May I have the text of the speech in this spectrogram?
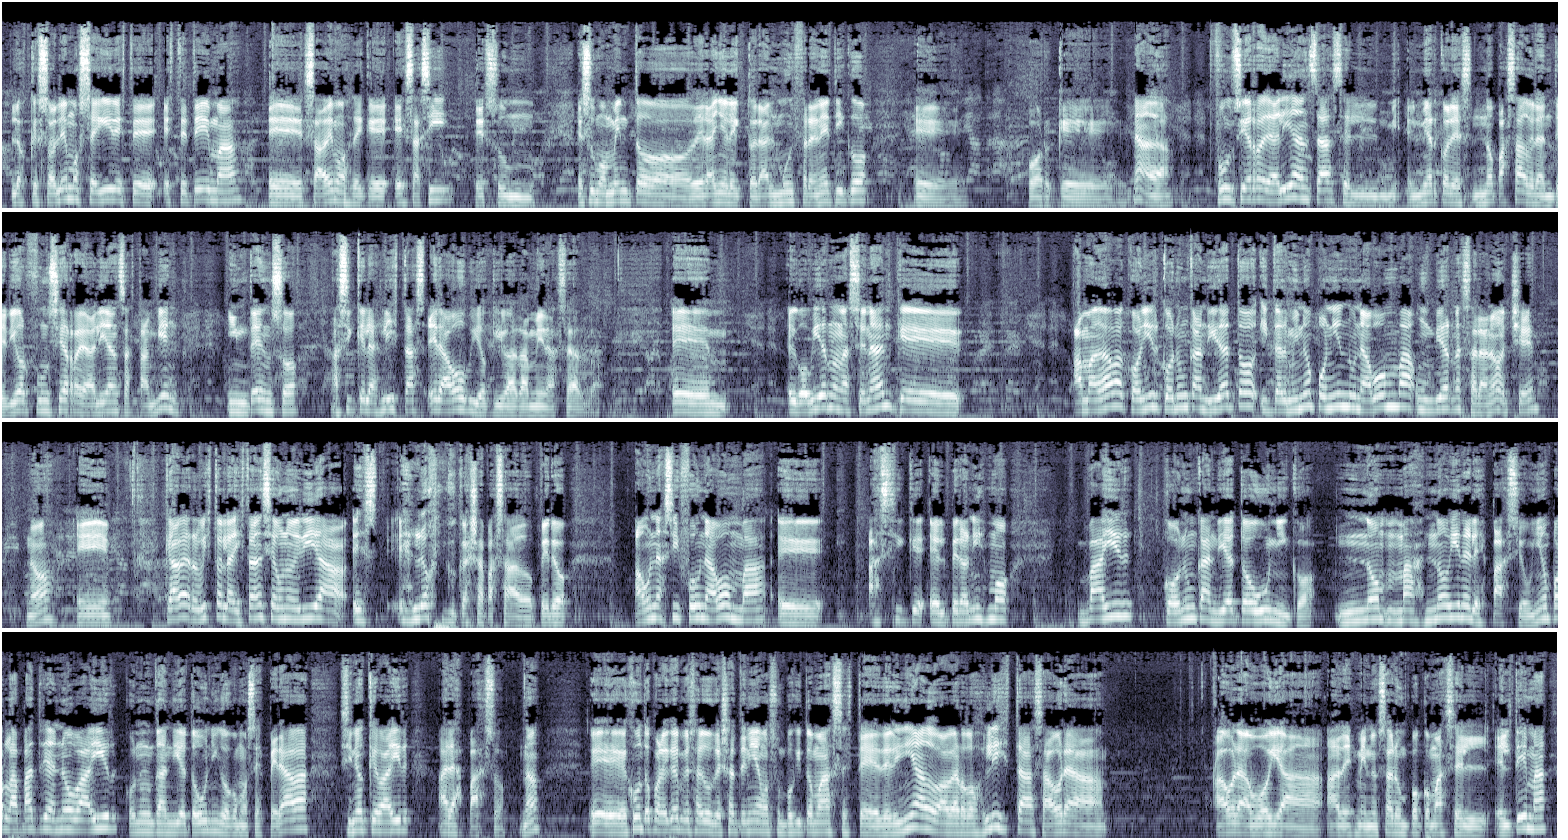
los que solemos seguir este, este tema eh, sabemos de que es así, es un, es un momento del año electoral muy frenético, eh, porque nada, fue un cierre de alianzas, el, el, miércoles no pasado, el anterior, fue un cierre de alianzas también intenso, así que las listas era obvio que iba también a hacerlo. Eh, el gobierno nacional que amagaba con ir con un candidato y terminó poniendo una bomba un viernes a la noche, ¿no? Eh, que a ver, visto la distancia uno diría, es, es lógico que haya pasado, pero aún así fue una bomba, eh, así que el peronismo va a ir con un candidato único, no más no viene el espacio. Unión por la Patria no va a ir con un candidato único como se esperaba, sino que va a ir a las PASO, ¿no? Eh, Juntos por el Cambio es algo que ya teníamos un poquito más este, delineado, va a haber dos listas, ahora, ahora voy a, desmenuzar un poco más el, tema.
